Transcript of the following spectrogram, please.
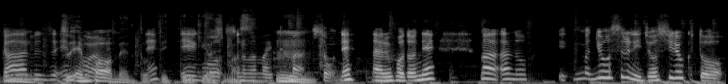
girls empowerment。 empowerment って言ってる気がします英語そのまま言って、うんまあそうね。なるほどね。まああの、いまあ、要するに女子力と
